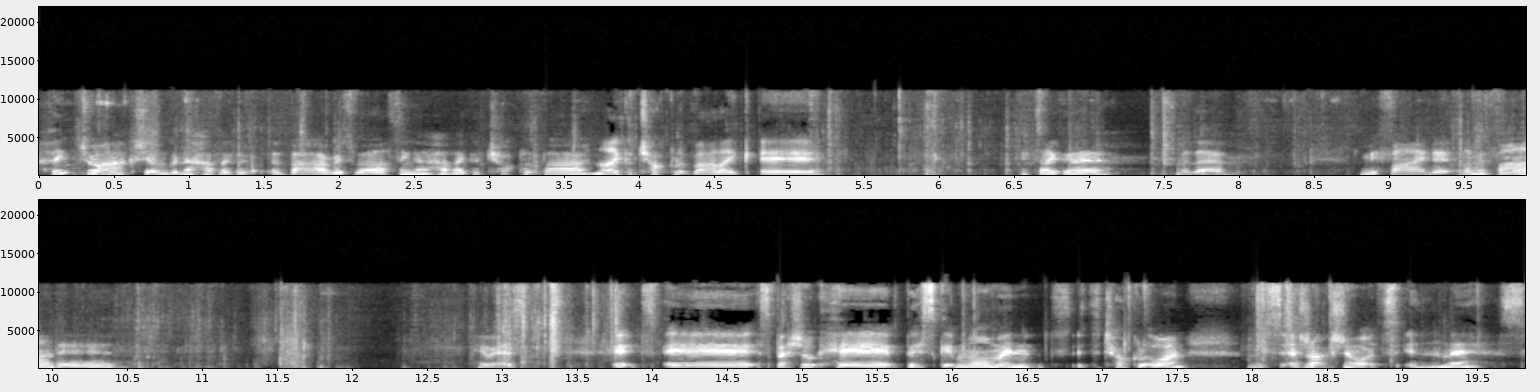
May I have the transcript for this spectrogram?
I think, you know actually I'm going to have like a, a, bar as well. I think I have like a chocolate bar. Not like a chocolate bar, like a... It's like a... Right there. Let me find it. Let me find it. Here it is. It's a Special K biscuit moment. It's a chocolate one. I don't actually know what's in this.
